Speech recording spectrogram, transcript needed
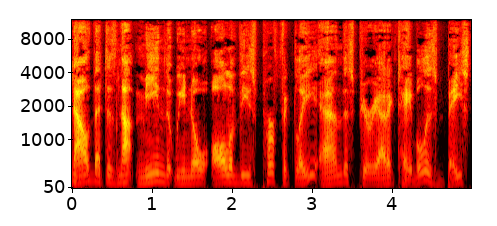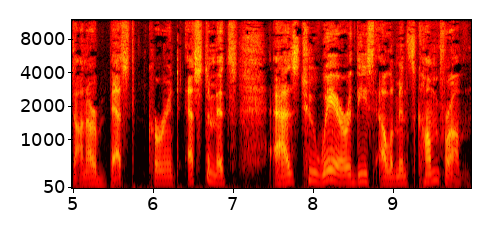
Now that does not mean that we know all of these perfectly. And this periodic table is based on our best current estimates as to where these elements come from.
